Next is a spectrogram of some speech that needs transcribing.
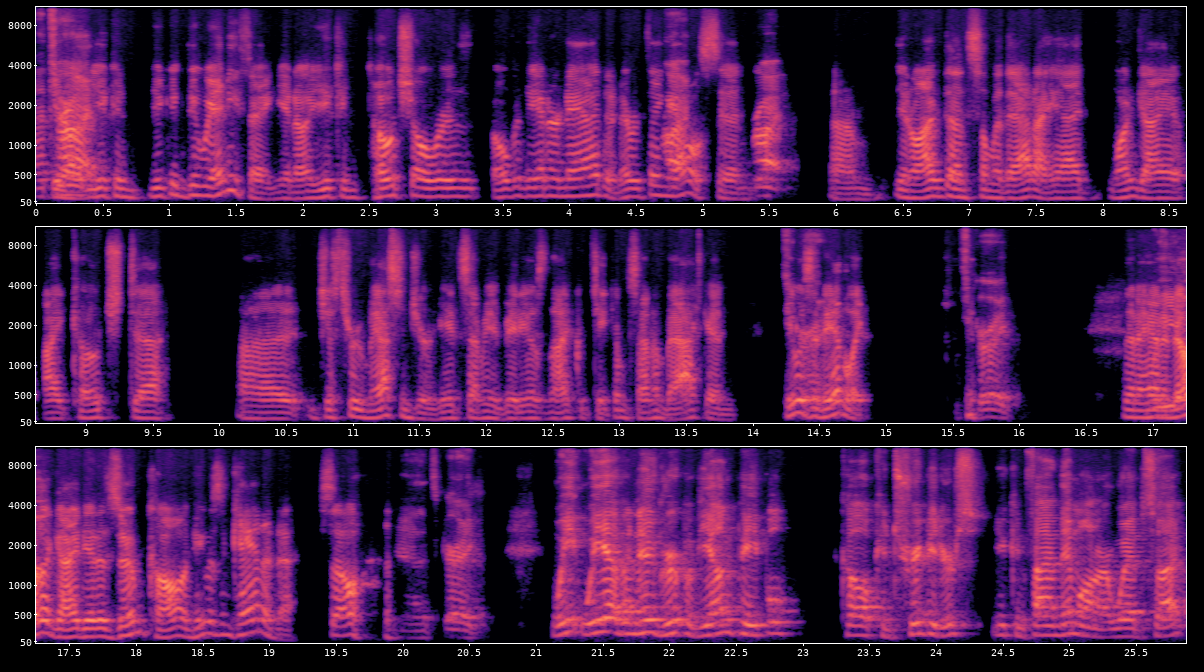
That's you right. Know, you can you can do anything. You know, you can coach over over the internet and everything right. else. And right. Um, you know, I've done some of that. I had one guy I coached uh, uh, just through Messenger. He'd send me videos, and I could take them, send them back, and he was in Italy. That's great. then I had we, another guy did a Zoom call and he was in Canada. So yeah, that's great. We we have a new group of young people called contributors. You can find them on our website.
